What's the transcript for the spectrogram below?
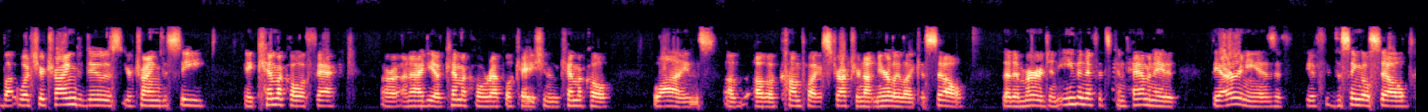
but what you're trying to do is you're trying to see a chemical effect or an idea of chemical replication and chemical lines of, of a complex structure, not nearly like a cell, that emerge. And even if it's contaminated, the irony is if, if the single celled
